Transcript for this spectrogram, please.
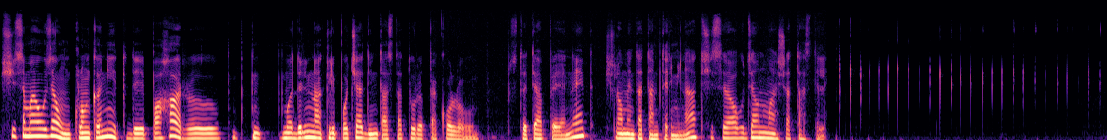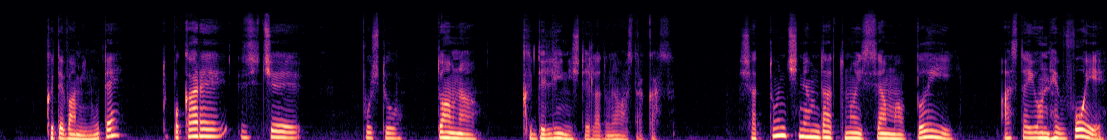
și se mai auzea un cloncănit de pahar. Uh, Mădălina clipocea din tastatură pe acolo, stătea pe net și la un moment dat am terminat și se auzeau numai așa tastele. Câteva minute, după care zice puștul, Doamna, cât de liniște e la dumneavoastră acasă. Și atunci ne-am dat noi seama, băi, asta e o nevoie,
